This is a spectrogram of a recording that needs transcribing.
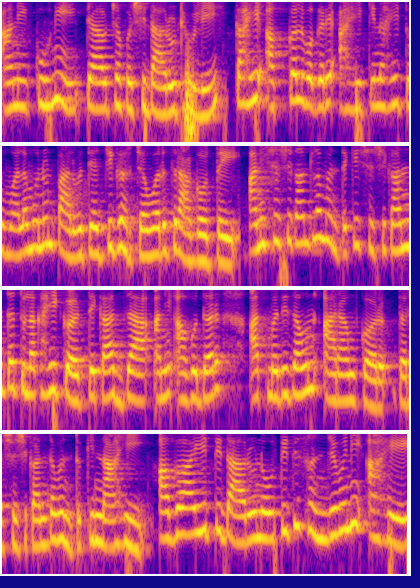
आणि कोणी त्याच्यापाशी दारू ठेवली? काही अक्कल वगैरे आहे की नाही तुम्हाला? म्हणून पार्वती आजी घरच्यावरच रागवते. आणि शशिकांतला म्हणते की शशिकांत तुला काही कळते का? जा आणि अगोदर आतमध्ये जाऊन आराम कर. तर शशिकांत म्हणतो की नाही. अगं आई ती दारू नव्हती ती संजीवनी आहे.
